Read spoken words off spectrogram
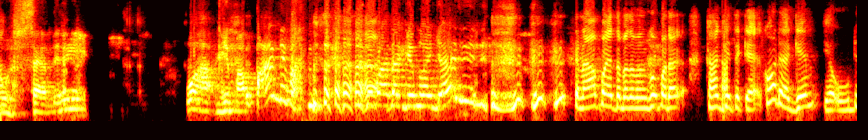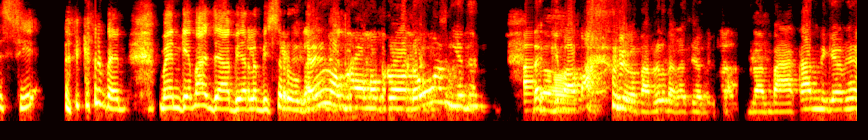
Buset, ini Wah, game apa nih, Bang? Kenapa ada game lagi aja? Kenapa ya teman-teman gue pada kaget ya, kayak, kok ada game? Ya udah sih, kan main, main game aja biar lebih seru. Kayaknya ngobrol-ngobrol doang gitu. Ada oh. game apa? Tapi lu takut berantakan nih gamenya.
